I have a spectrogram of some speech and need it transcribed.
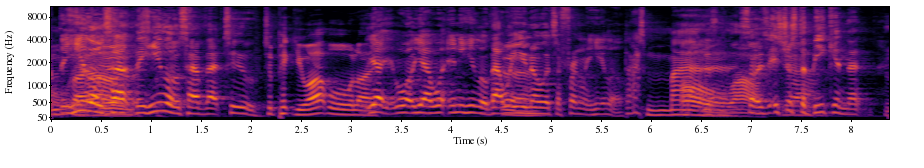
man. The helos have the helos have that too. to pick you up or like Yeah, well, yeah, well, any helo. That way you know it's a friendly helo. that's mad. Oh, isn't it? wow. So it's, it's just a beacon that, that,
